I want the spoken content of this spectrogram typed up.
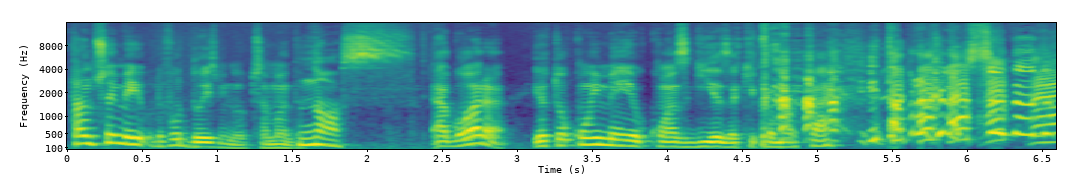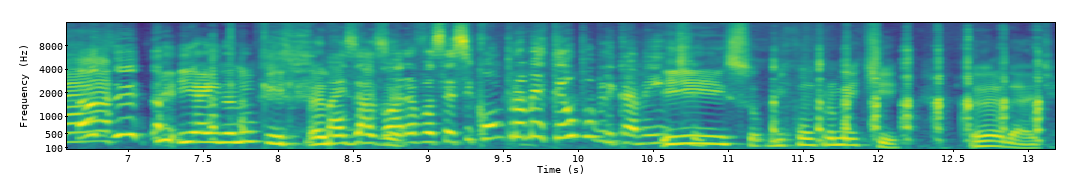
Tá no seu e-mail. Levou dois minutos, Amanda. Nossa. Agora, eu tô com um e-mail com as guias aqui pra marcar. E tá procrastinando fazer. e ainda não fiz. Mas, Mas agora você se comprometeu publicamente. Isso, me comprometi. É verdade.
